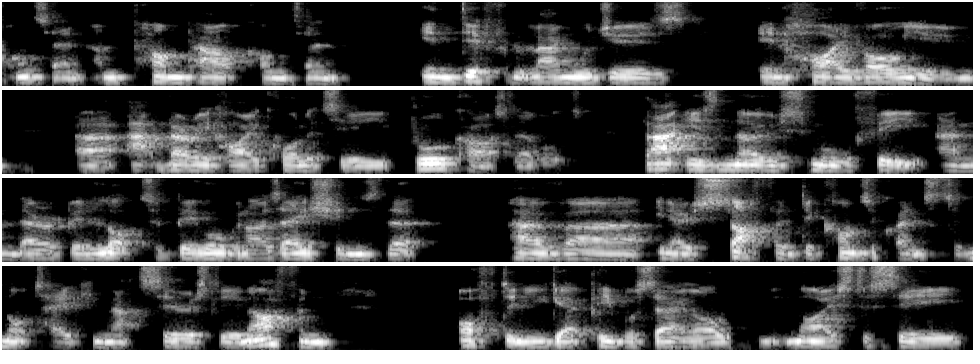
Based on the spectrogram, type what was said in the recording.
content and pump out content in different languages in high volume uh, at very high quality broadcast levels. That is no small feat, and there have been lots of big organisations that have uh, you know suffered the consequences of not taking that seriously enough. And often you get people saying, "Oh, nice to see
